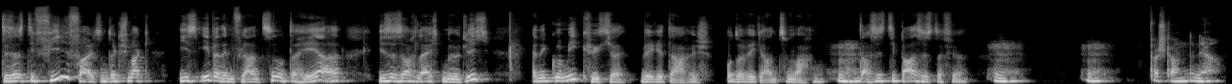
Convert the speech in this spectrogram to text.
Das heißt, die Vielfalt und der Geschmack ist eh bei den Pflanzen und daher ist es auch leicht möglich, eine Gourmetküche vegetarisch oder vegan zu machen. Mhm. Das ist die Basis dafür. Mhm. Mhm. Verstanden, ja.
